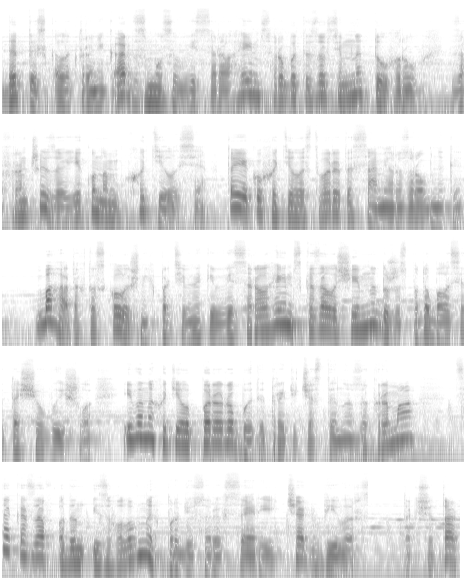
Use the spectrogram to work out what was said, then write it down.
де тиск Electronic Arts змусив Visceral Games робити зовсім не ту гру за франшизою, яку нам хотілося, та яку хотіли створити самі розробники. Багато хто з колишніх працівників Visceral Games сказали, що їм не дуже сподобалося те, що вийшло, і вони хотіли переробити третю частину. Зокрема, це казав один із головних продюсерів серії Чак Біверс. Так що так,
